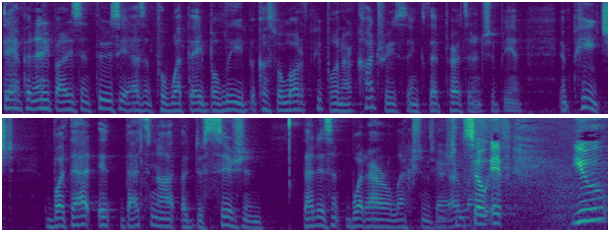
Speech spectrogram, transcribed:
dampen anybody's enthusiasm for what they believe because a lot of people in our country think that president should be in, impeached. But that it, that's not a decision. That isn't what our election is about. So if you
